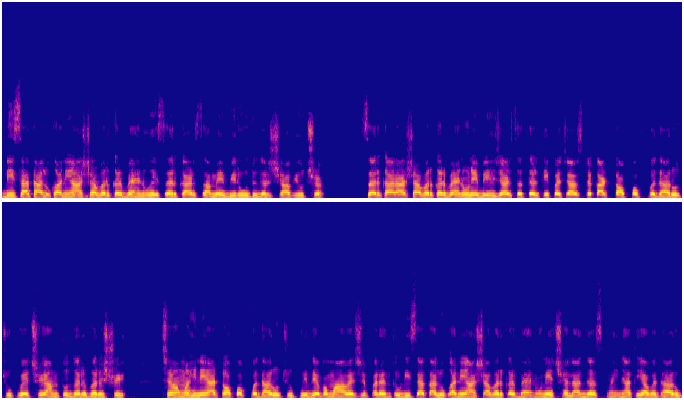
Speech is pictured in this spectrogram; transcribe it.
ડીસા તાલુકાની આશા વર્કર બહેનોએ સરકાર સામે વિરોધ દર્શાવ્યો છે. સરકાર આશા વર્કર બહેનોને બે હજાર સત્તરથી પચાસ ટકા ટોપઅપ વધારો ચૂકવે છે. આમ તો દર વર્ષે છ મહિને આ ટોપઅપ વધારો ચૂકવી દેવામાં આવે છે, પરંતુ ડીસા તાલુકાની આશા વર્કર બહેનોને છેલ્લા દસ મહિનાથી આ વધારો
